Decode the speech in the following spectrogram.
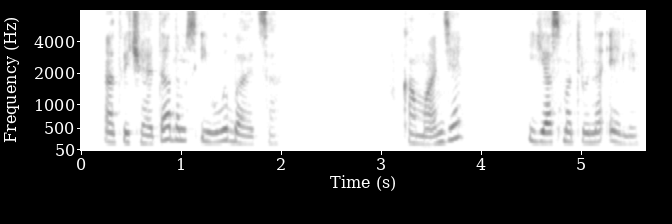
— отвечает Адамс и улыбается. «В команде?» Я смотрю на Элли.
